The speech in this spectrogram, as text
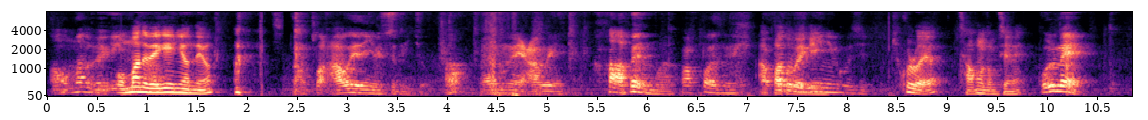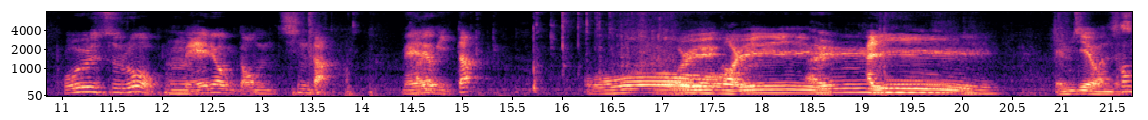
아, 엄마는 외계인. 엄마는 외계인이었네요. 아빠 아웨일 수도 있죠. 어? 엄왜 아웨. 아빠는 뭐야? 아빠도 외. 아빠도 외계인. 외계인인 거지. 피콜로예요? 장원동체네. 볼메. 볼수록 음. 매력 넘친다. 매력이 있다? 오. 얼 얼. 알리. MG에 완전. 성-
